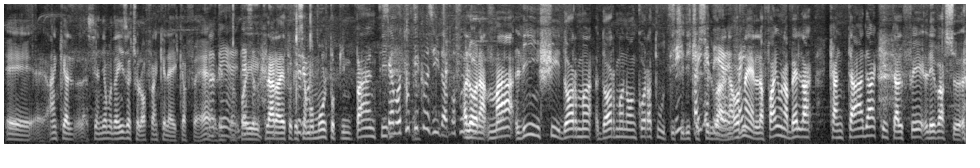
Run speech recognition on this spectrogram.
eh, anche al- se andiamo da Isa ce l'offre anche lei il caffè. eh, bene. Poi adesso- Clara ha detto che Siamo- molto pimpanti. Siamo tutti così dopo. Allora, ma lì in sci dorm- dormono ancora tutti, Sì, ci dice fai Silvana. vedere, fai- Ornella, fai una bella cantada che tal fe leva su.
